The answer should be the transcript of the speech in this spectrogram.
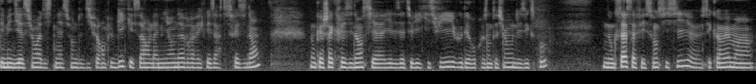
des médiations à destination de différents publics. Et ça, on l'a mis en œuvre avec les artistes résidents. Donc à chaque résidence, il y a, y a des ateliers qui suivent, ou des représentations, ou des expos. Donc ça, ça fait sens ici. Euh, c'est quand même un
